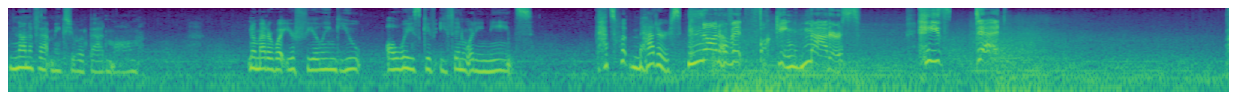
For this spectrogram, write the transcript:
None of that makes you a bad mom. No matter what you're feeling, you always give Ethan what he needs. That's what matters. None of it fucking matters. He's dead.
